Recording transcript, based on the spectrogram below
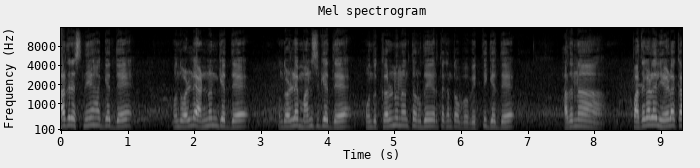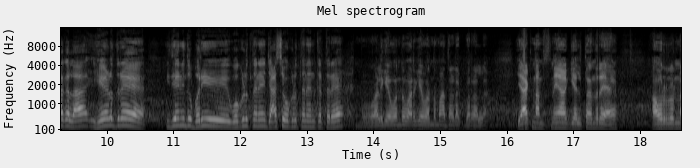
ಆದರೆ ಸ್ನೇಹ ಗೆದ್ದೆ, ಒಂದು ಒಳ್ಳೆ ಅಣ್ಣನ ಗೆದ್ದೆ, ಒಂದು ಒಳ್ಳೆ ಮನಸ್ಸು ಗೆದ್ದೆ, ಒಂದು ಕರುಣನಂತ ಹೃದಯ ಇರ್ತಕ್ಕಂಥ ಒಬ್ಬ ವ್ಯಕ್ತಿ ಗೆದ್ದೆ. ಅದನ್ನು ಪದಗಳಲ್ಲಿ ಹೇಳೋಕ್ಕಾಗಲ್ಲ. ಹೇಳಿದ್ರೆ ಇದೇನಿದು ಬರೀ ಹೊಗಳ್ತಾನೆ, ಜಾಸ್ತಿ ಹೊಗಳ್ತಾನೆ ಅನ್ಕೋತಾರೆ. ಒಳಗೆ ಒಂದು, ಹೊರಗೆ ಒಂದು ಮಾತಾಡೋಕ್ಕೆ ಬರಲ್ಲ. ಯಾಕೆ ನಮ್ಮ ಸ್ನೇಹ ಗೆಲ್ತಂದರೆ ಅವ್ರನ್ನ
